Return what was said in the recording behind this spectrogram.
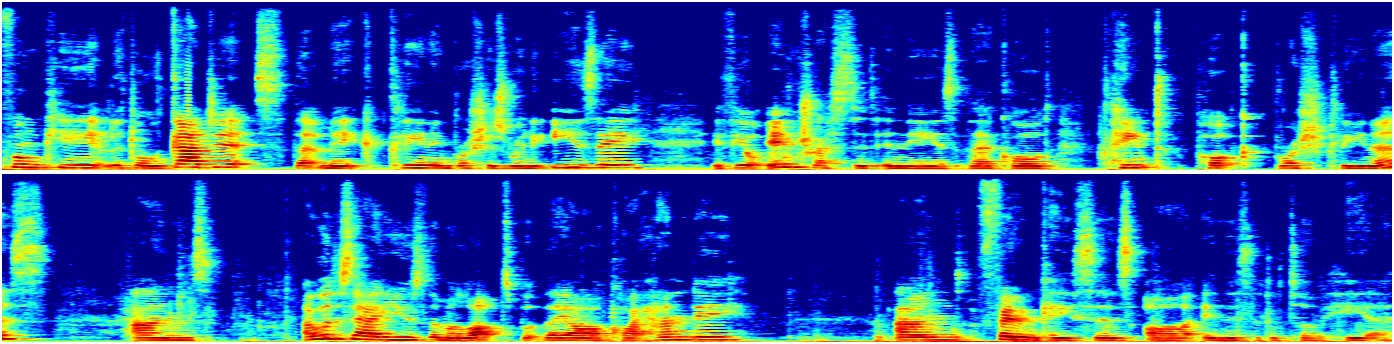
funky little gadgets that make cleaning brushes really easy. If you're interested in these, they're called Paint Puck Brush Cleaners. And I wouldn't say I use them a lot, but they are quite handy. And phone cases are in this little tub here.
